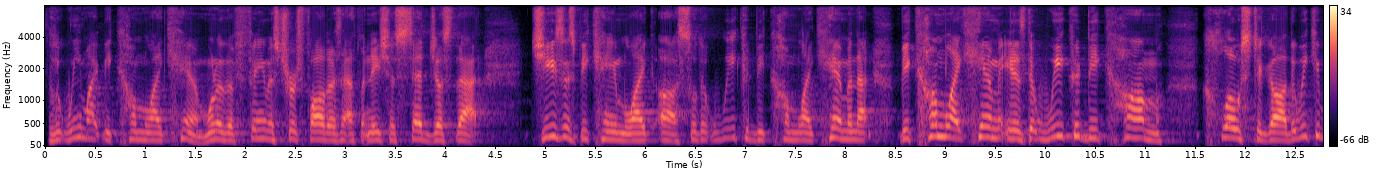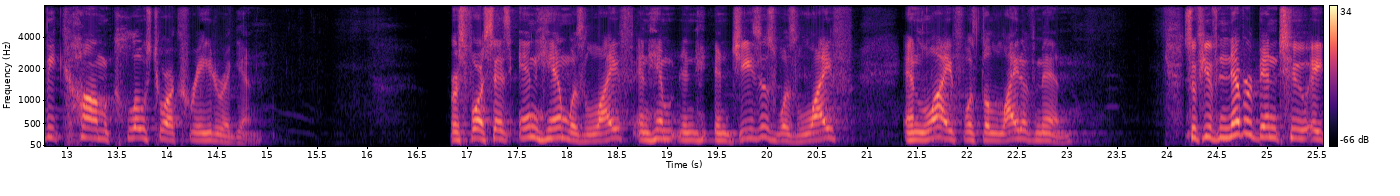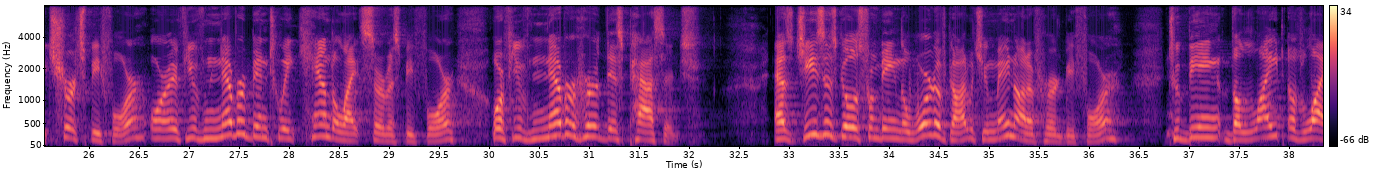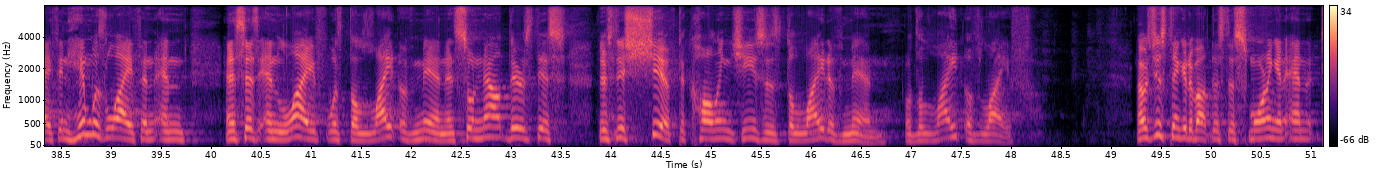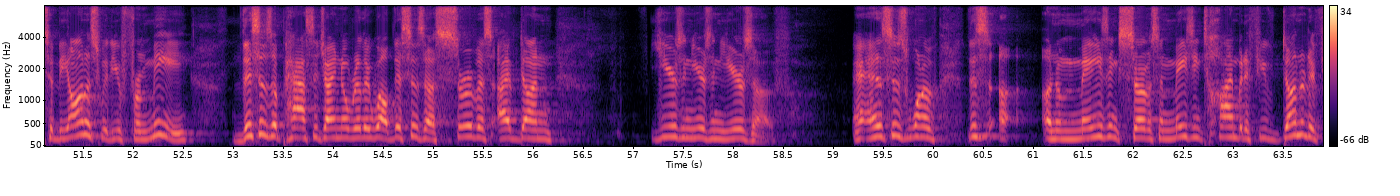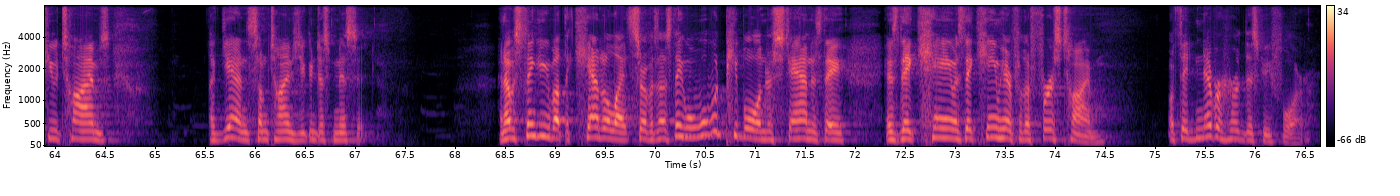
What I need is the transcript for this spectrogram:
so that we might become like him. One of the famous church fathers, Athanasius, said just that. Jesus became like us so that we could become like him. And that become like him is that we could become close to God, that we could become close to our Creator again. Verse 4 says, In him was life, in him, in, in Jesus was life, and life was the light of men. So, if you've never been to a church before, or if you've never been to a candlelight service before, or if you've never heard this passage, as Jesus goes from being the Word of God, which you may not have heard before, to being the light of life, in Him was life, and, and, and it says, and life was the light of men. And so now there's this, there's this shift to calling Jesus the light of men or the light of life. I was just thinking about this this morning, and, and to be honest with you, for me, this is a passage I know really well. This is a service I've done years and years and years of. And this is one of, this is a, an amazing service, amazing time, but if you've done it a few times, again, sometimes you can just miss it. And I was thinking about the candlelight service, and I was thinking, well, what would people understand as they, as they came, as they came here for the first time, or if they'd never heard this before?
